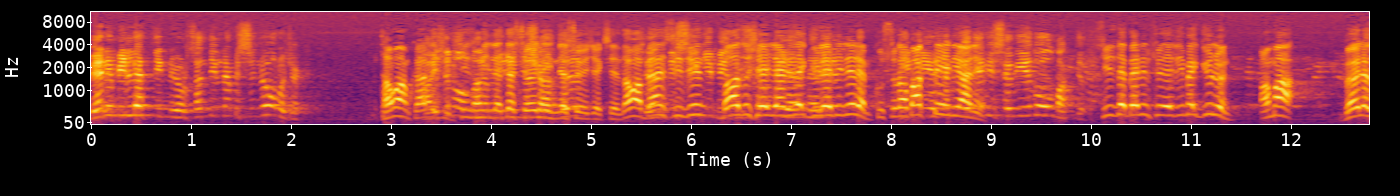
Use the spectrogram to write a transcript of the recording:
beni millet dinliyor. Sen dinlemişsin ne olacak? Tamam kardeşim Aydın siz olmanın millete birinci söyleyin ne şartı, söyleyeceksiniz ama ben kendisi sizin gibi bazı şeylerinize gülebilirim. Kusura bakmayın yani. iyi seviyede olmaktır. Siz de benim söylediğime gülün. Ama böyle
